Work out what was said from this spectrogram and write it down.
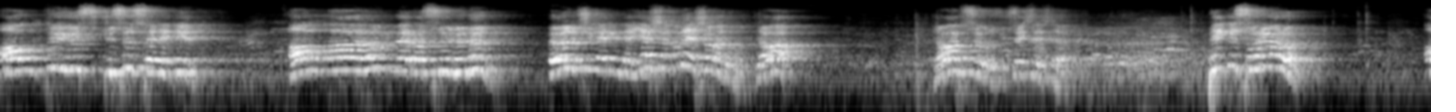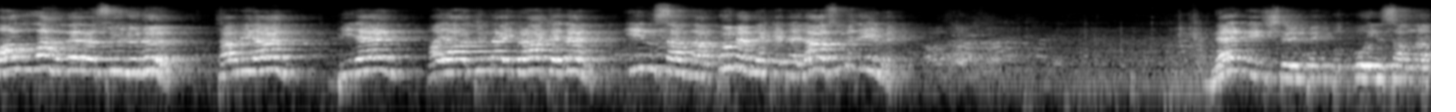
600 küsür senedir Allah'ın ve Resulünün ölçülerinde yaşadı mı yaşamadı mı? Cevap. Cevap istiyoruz yüksek sesle. Peki soruyorum. Allah ve Resulünü tanıyan, bilen, hayatında idrak eden insanlar bu memlekete lazım mı değil mi? Nerede yetiştirildi peki bu, bu insanlar,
